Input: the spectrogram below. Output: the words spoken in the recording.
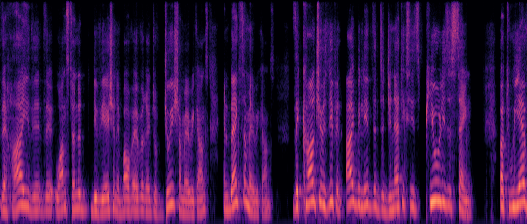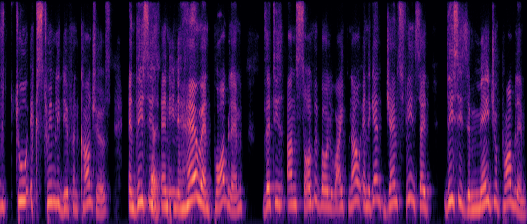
the high, the, the one standard deviation above average of Jewish Americans and Black Americans. The culture is different. I believe that the genetics is purely the same, but we have two extremely different cultures, and this is yes. an inherent problem that is unsolvable right now. And again, James Flynn said this is a major problem.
